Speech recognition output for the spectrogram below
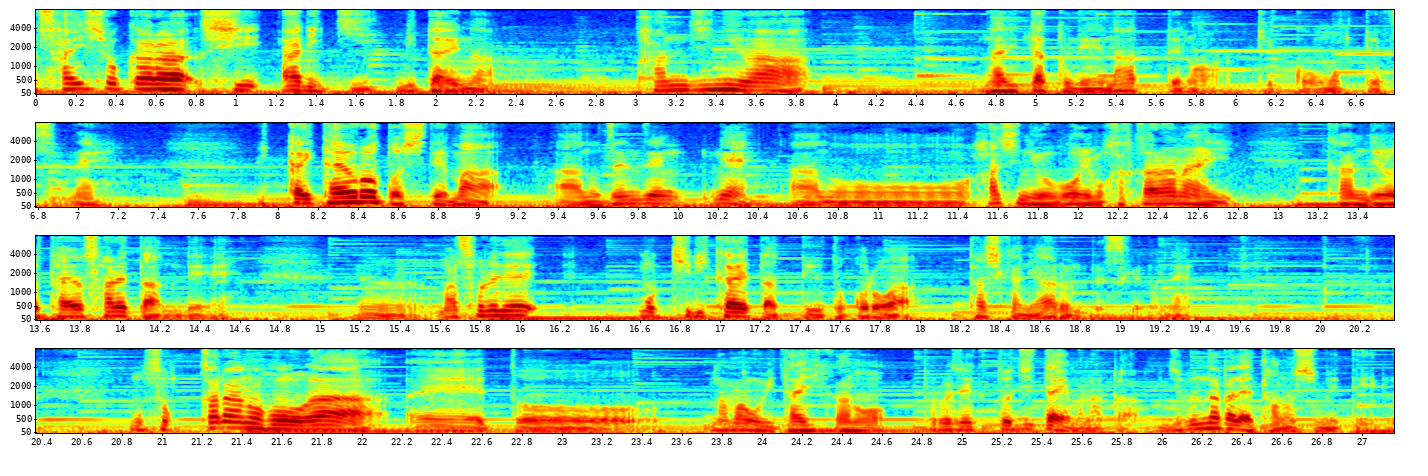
最初から死ありきみたいな感じにはなりたくねえなってのは結構思ってるんですよね。一回頼ろうとしてまああの全然ね、あのー、箸にも棒にもかからない感じの対応されたんで、うんまあ、それでもう切り替えたっていうところは確かにあるんですけどね。もうそっからの方が、えっ、ー、と生ゴミ堆肥化のプロジェクト自体もなんか自分の中では楽しめているっ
